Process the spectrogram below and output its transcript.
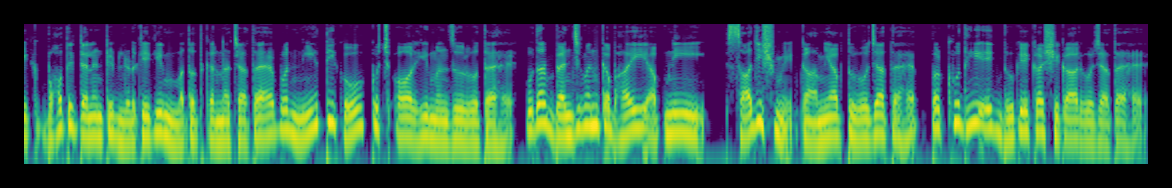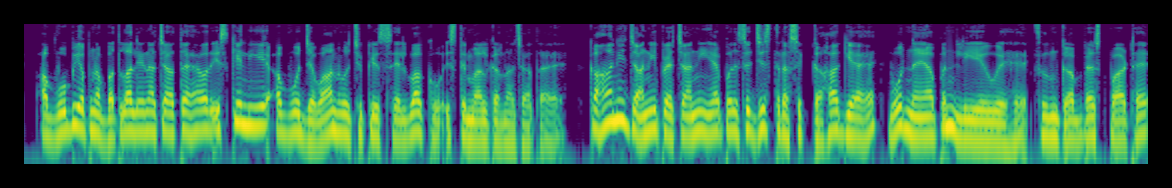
एक बहुत ही टैलेंटेड लड़के की मदद करना चाहता है, पर नियति को कुछ और ही मंजूर होता है। उधर बेंजामिन का भाई अपनी साजिश में कामयाब तो हो जाता है, पर खुद ही एक धोखे का शिकार हो जाता है। अब वो भी अपना बदला लेना चाहता है और इसके लिए अब वो जवान हो चुके सेल्वा को इस्तेमाल करना चाहता है। कहानी जानी पहचानी है, पर इसे जिस तरह से कहा गया है, वो नयापन लिए हुए है। फ़िल्म का बेस्ट पार्ट है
